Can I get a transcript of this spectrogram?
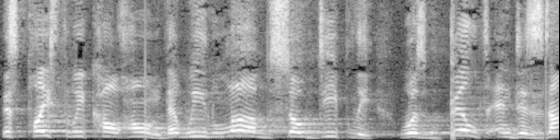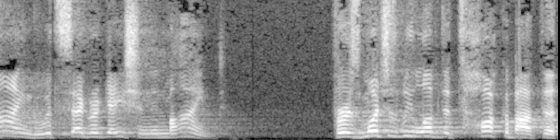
this place that we call home, that we love so deeply, was built and designed with segregation in mind. For as much as we love to talk about the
